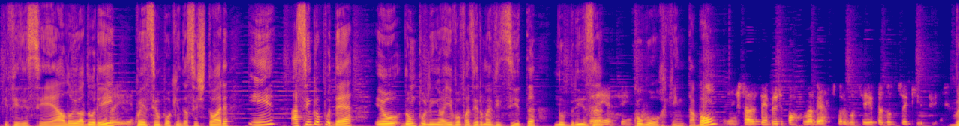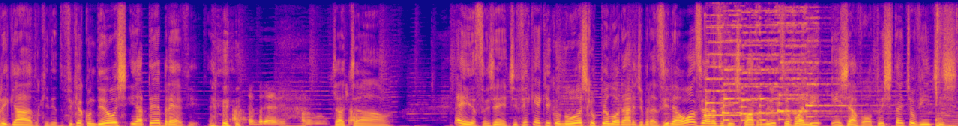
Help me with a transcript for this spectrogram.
que fez esse elo. Eu adorei conhecer um pouquinho dessa história. E assim que eu puder, eu dou um pulinho aí, vou fazer uma visita no Brisa. Coworking, tá bom? A gente está sempre de portas abertas para você e para toda a sua equipe. Obrigado, querido. Fica com Deus e até breve. Até breve. Falou. Tchau, tchau. É isso, gente. Fiquem aqui conosco pelo horário de Brasília, 11 horas e 24 minutos. Eu vou ali e já volto. Um instante, ouvintes.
